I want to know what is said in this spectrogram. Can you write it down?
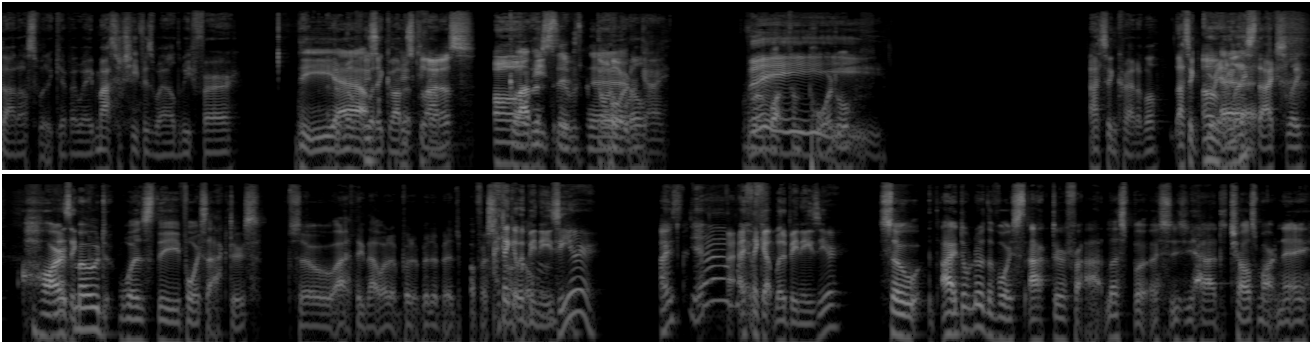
GLaDOS would have given away. Master Chief as well, to be fair. The I don't know if uh, Who's, would've got who's it from- GLaDOS? Oh, GLaDOS he's the is the- God Portal. guy. robot from Portal. That's incredible. That's a Oh, great really? list, actually. Hard a- mode was the voice actors, so I think that would have been a bit of a I struggle. think it would have been easier. I yeah. I- I think it would have been easier. So I don't know the voice actor for Atlas, but as as you had Charles Martinet,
